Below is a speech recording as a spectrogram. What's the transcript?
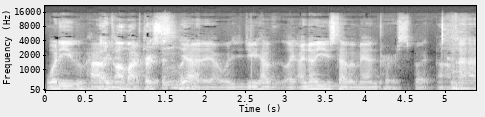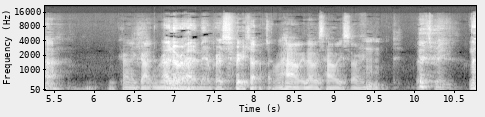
What do you have Like in your on my pockets? person? Like- yeah, yeah. What do you, do you have? Like I know you used to have a man purse, but um, you kind of gotten rid I never that. had a man purse. What are you talking about? Howie, that was Howie. Sorry. That's me. No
